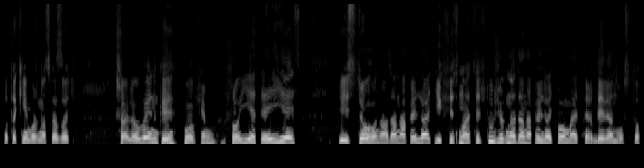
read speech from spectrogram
отакі можна сказати, шальовинки. В общем, що є, те і є. І з цього треба напиляти, їх 16 штучок треба напиляти по метр 90. Е,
